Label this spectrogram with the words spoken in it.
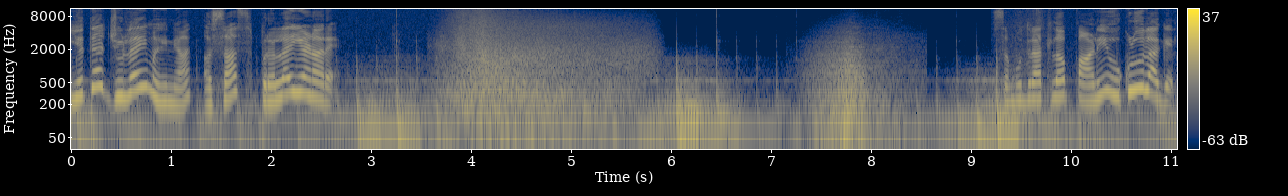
येत्या जुलै महिन्यात असाच प्रलय येणार आहे. समुद्रातलं पाणी उकळू लागेल.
